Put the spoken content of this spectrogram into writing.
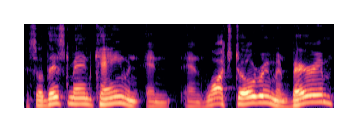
And so this man came and, and, and watched over him and buried him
